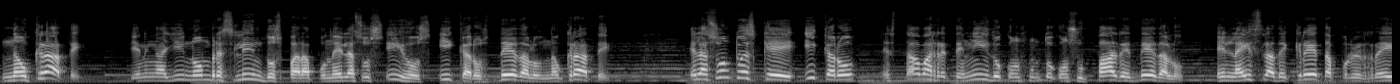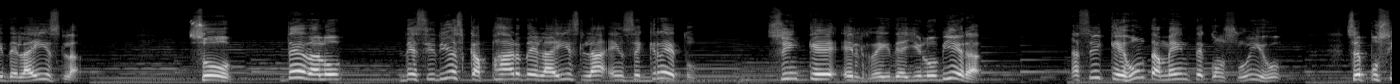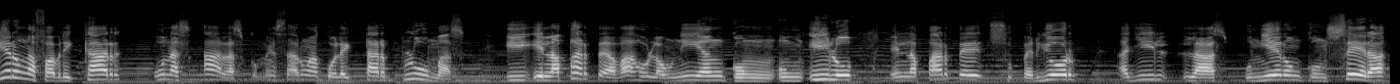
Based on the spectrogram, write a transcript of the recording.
Naucrate. Tienen allí nombres lindos para ponerle a sus hijos, Ícaros, Dédalo, Naucrate. El asunto es que Ícaro estaba retenido junto con su padre Dédalo en la isla de Creta por el rey de la isla. So, Dédalo decidió escapar de la isla en secreto, sin que el rey de allí lo viera. Así que juntamente con su hijo, se pusieron a fabricar unas alas, comenzaron a colectar plumas y en la parte de abajo la unían con un hilo, en la parte superior allí las unieron con cera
